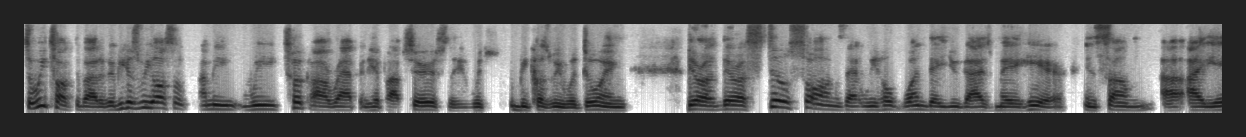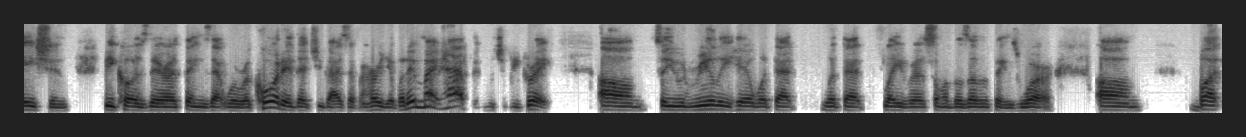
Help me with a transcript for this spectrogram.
So we talked about it because we also, I mean, we took our rap and hip hop seriously, which because we were doing. There are there are still songs that we hope one day you guys may hear in some uh, ideation because there are things that were recorded that you guys haven't heard yet. But it might happen, which would be great. Um, so you would really hear what that what that flavor some of those other things were. Um, but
